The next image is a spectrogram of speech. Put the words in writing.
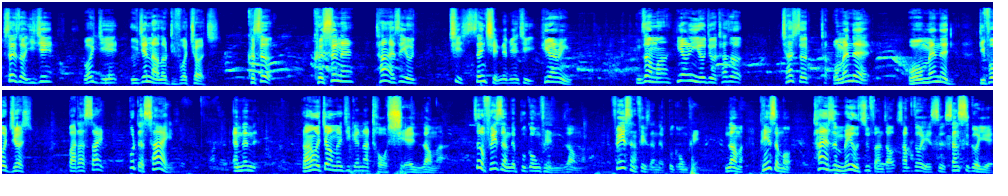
所以说已经我已经已经拿到 default charge，可是可是呢，他还是有去申请那边去 hearing，你知道吗？hearing 以后就他说他说我们的我们的 default judge 把他 side 不得 side，and then 然后叫我们去跟他妥协，你知道吗？这个非常的不公平，你知道吗？非常非常的不公平，你知道吗？凭什么他还是没有租房招，差不多也是三四个月，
